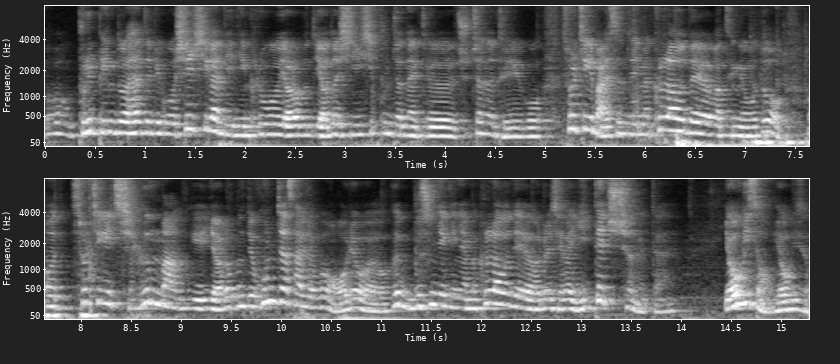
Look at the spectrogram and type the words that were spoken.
어, 브리핑도 해드리고 실시간 리딩 그리고 여러분들 8시 20분 전에 그 추천을 드리고 솔직히 말씀드리면 클라우드웨어 같은 경우도 어 솔직히 지금 막 이- 여러분들이 혼자 살려고 어려워요. 그 무슨 얘기냐면 클라우드웨어를 제가 이때 추천했다. 여기서 여기서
